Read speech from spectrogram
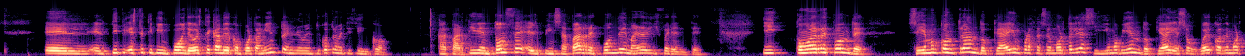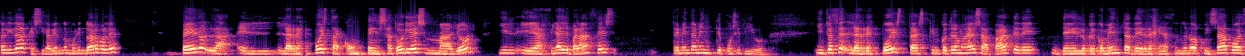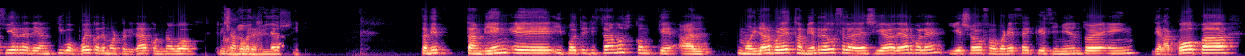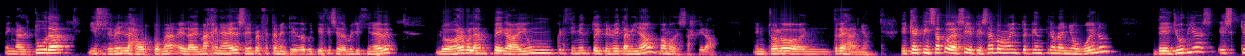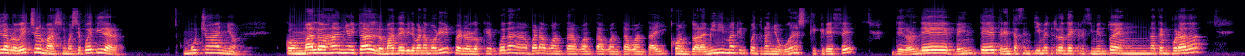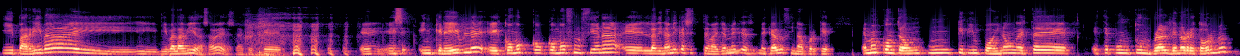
este tipping point o este cambio de comportamiento en 94-25. A partir de entonces, el Pinsapar responde de manera diferente. ¿Y cómo responde? Seguimos encontrando que hay un proceso de mortalidad, seguimos viendo que hay esos huecos de mortalidad, que sigue habiendo muriendo árboles, pero la, el- la respuesta compensatoria es mayor y, y al final el balance es tremendamente positivo. Y entonces las respuestas que encontramos a eso, aparte de, de lo que comenta de regeneración de nuevos pinsapos, cierre de antiguos huecos de mortalidad con nuevos Con pinsapos nuevos regeneran, individuos, sí. también, también eh, hipotetizamos con que al morir árboles también reduce la densidad de árboles y eso favorece el crecimiento en, de la copa, en altura, y eso se ve en las, en las imágenes aéreas, se ven perfectamente de 2016 a 2019. Los árboles han pegado ahí un crecimiento hipervitaminado, vamos, exagerado, en todos los en tres años. Es que el pinsapo es así, el pinsapo al momento que entra un año bueno de lluvias es que lo aprovecha al máximo. Se puede tirar muchos años con malos años y tal, los más débiles van a morir, pero los que puedan van a aguantar, aguantar, aguantar, aguantar. Y cuando a la mínima que encuentre un año bueno es que crece de orden de 20, 30 centímetros de crecimiento en una temporada y para arriba y, y viva la vida, ¿sabes? O sea, que es, que eh, es increíble eh, cómo, cómo, funciona eh, la dinámica del sistema. Ya me, me alucinado porque hemos encontrado un, un tipping point, ¿no? Este, este punto umbral de no retorno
